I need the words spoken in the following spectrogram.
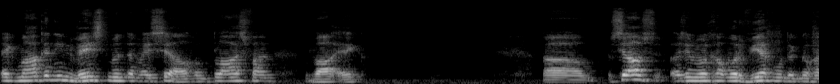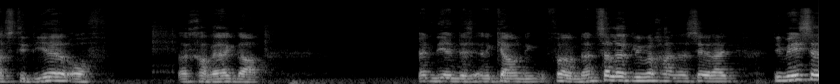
ek maak 'n investment in myself in plaas van waar ek ehm uh, selfs as jy moet gaan oorweeg moet ek nog gaan studeer of ek gaan werk daar in die in die accounting firm dan sal ek liewer gaan en sê right die mense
